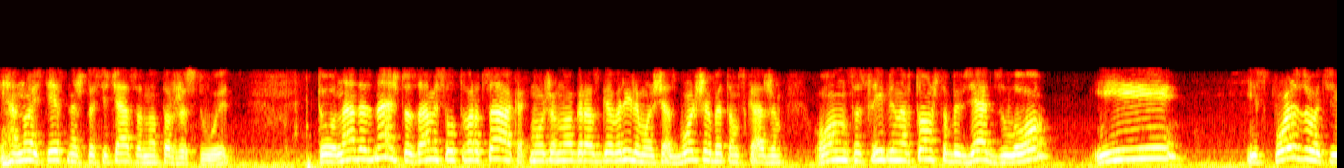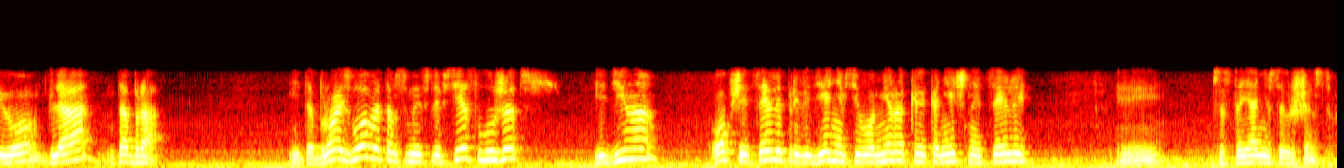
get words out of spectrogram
и оно, естественно, что сейчас оно торжествует, то надо знать, что замысел Творца, как мы уже много раз говорили, мы сейчас больше об этом скажем, он состоит именно в том, чтобы взять зло и использовать его для добра. И добро и зло в этом смысле все служат едино общей цели приведения всего мира к конечной цели э, состоянию совершенства.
